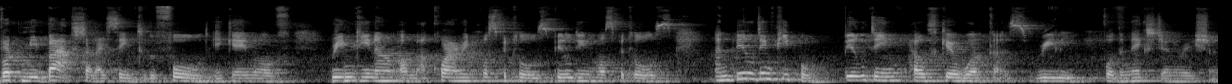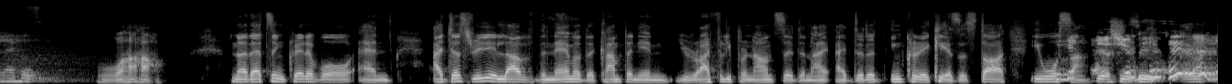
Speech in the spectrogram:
brought me back, shall I say, into the fold again of bringing out, um, acquiring hospitals, building hospitals, and building people, building healthcare workers really for the next generation, I hope. Wow. No, that's incredible. And I just really love the name of the company, and you rightfully pronounced it, and I, I did it incorrectly as a start. Iwosan. Yes, you did.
